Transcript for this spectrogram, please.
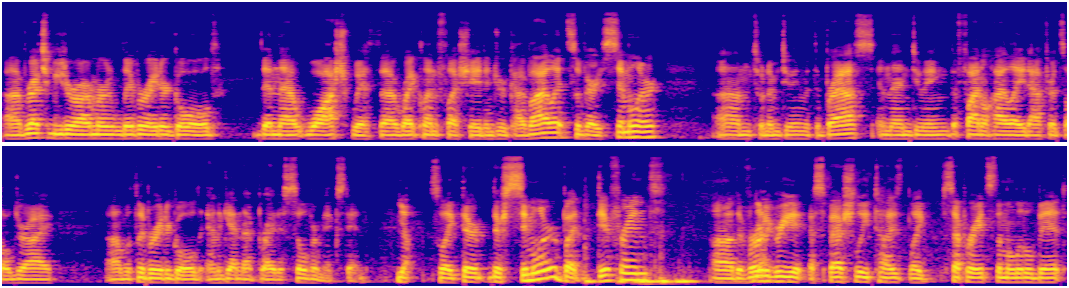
uh, Retributor armor, Liberator gold, then that wash with uh, Reikland Flesh Shade and Druchii Violet, so very similar um, to what I'm doing with the brass, and then doing the final highlight after it's all dry um, with Liberator gold, and again that brightest silver mixed in. Yeah. So like they're they're similar but different. Uh, the verdigris especially ties like separates them a little bit.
